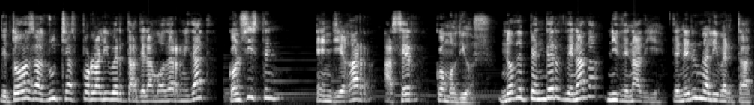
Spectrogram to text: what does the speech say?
de todas las luchas por la libertad de la modernidad consisten en llegar a ser como Dios, no depender de nada ni de nadie, tener una libertad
